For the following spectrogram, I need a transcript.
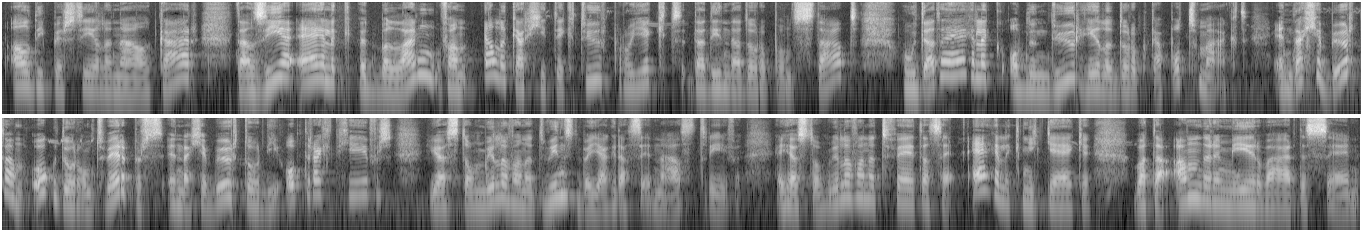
al die percelen na elkaar, dan zie je eigenlijk het belang van elk architectuurproject dat in dat dorp ontstaat, hoe dat eigenlijk op den duur hele dorp kapot maakt. En dat gebeurt dan ook door ontwerpers en dat gebeurt door die opdrachtgevers, juist omwille van het winstbejag dat zij nastreven. En juist omwille van het feit dat zij eigenlijk niet kijken wat de andere meerwaarden zijn.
